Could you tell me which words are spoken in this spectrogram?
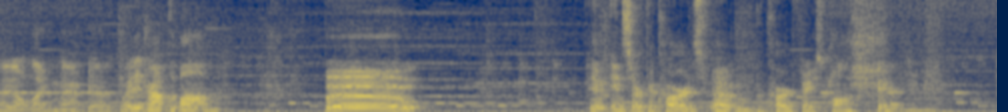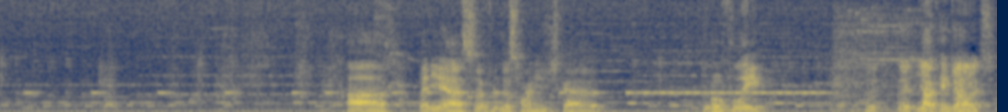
I don't like America. way to drop the bomb. Boo! In- Insert Picard's uh, Picard face palm. uh, but yeah, so for this one, you just gotta hopefully, Uh, uh, yeah, Okay, got good. it.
